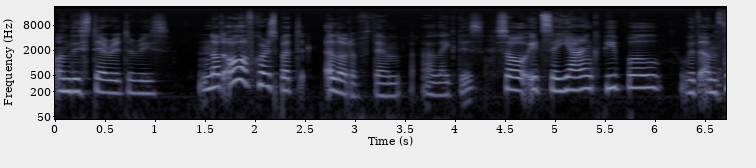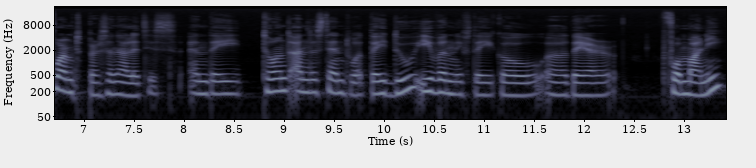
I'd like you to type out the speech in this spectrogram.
on these territories. Not all, of course, but a lot of them are like this. So it's a young people with unformed personalities, and they don't understand what they do, even if they go uh, there for money.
